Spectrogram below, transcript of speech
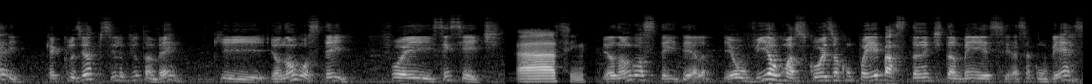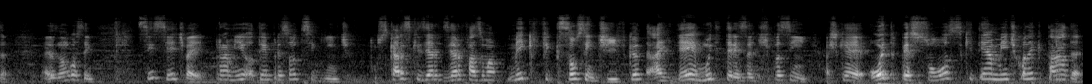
série, que inclusive a Priscila viu também, que eu não gostei, foi Sense8. Ah, sim. Eu não gostei dela. Eu vi algumas coisas, acompanhei bastante também esse, essa conversa, mas eu não gostei. Sense8, velho, pra mim eu tenho a impressão do seguinte: os caras quiseram, quiseram fazer uma meio que ficção científica. A ideia é muito interessante. Tipo assim, acho que é oito pessoas que têm a mente conectada.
